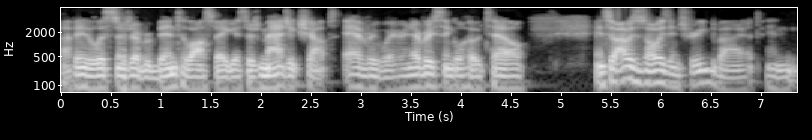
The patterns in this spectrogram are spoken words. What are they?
uh, if any of the listeners have ever been to Las Vegas, there's magic shops everywhere in every single hotel. And so I was just always intrigued by it and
